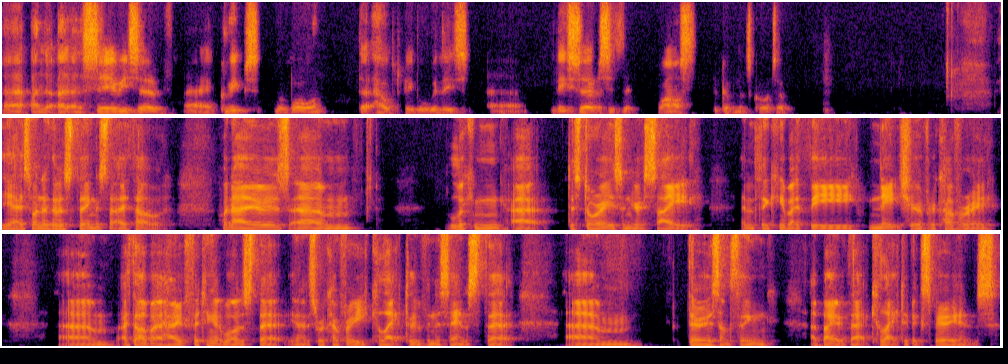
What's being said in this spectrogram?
uh, and, a series of uh, groups were born that helped people with these uh, these services that whilst the government's caught up. Yeah, it's one of those things that I thought when I was um, looking at the stories on your site and thinking about the nature of recovery. Um, I thought about how fitting it was that you know it's recovery collective in the sense that um, there is something about that collective experience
